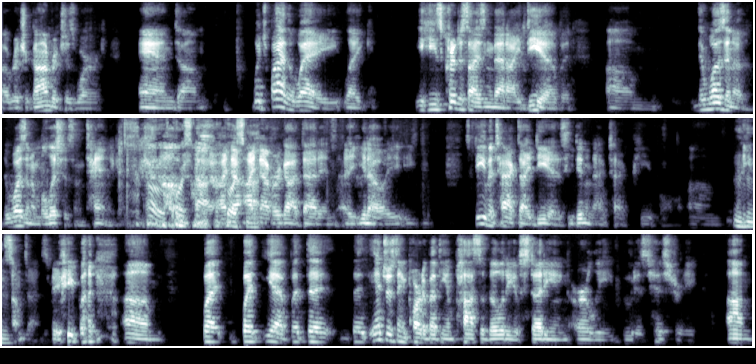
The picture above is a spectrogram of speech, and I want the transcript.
uh, Richard Gombrich's work, and um, which, by the way, like he's criticizing that idea, but um, there wasn't a there wasn't a malicious intent against. Oh, of course not. Of course I, not. I, never got that in. Uh, you know, he, Steve attacked ideas. He didn't attack people. Um, mm-hmm. Sometimes, maybe, but um, but but yeah, but the the interesting part about the impossibility of studying early Buddhist history, um,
